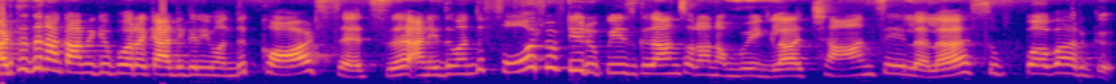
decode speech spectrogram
அடுத்தது நான் காமிக்க போகிற கேட்டகரி வந்து கார்ட் செட்ஸ் அண்ட் இது வந்து ஃபோர் ஃபிஃப்டி ருபீஸ்க்கு தான் சொன்னால் நம்புவீங்களா? சான்ஸே இல்லைல்ல சூப்பராக இருக்குது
